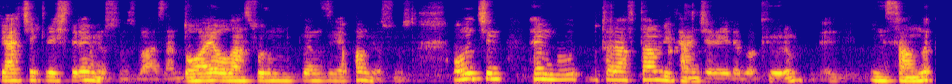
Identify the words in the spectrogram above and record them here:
gerçekleştiremiyorsunuz bazen. Doğaya olan sorumluluklarınızı yapamıyorsunuz. Onun için hem bu, bu taraftan bir pencereyle bakıyorum. E, insanlık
